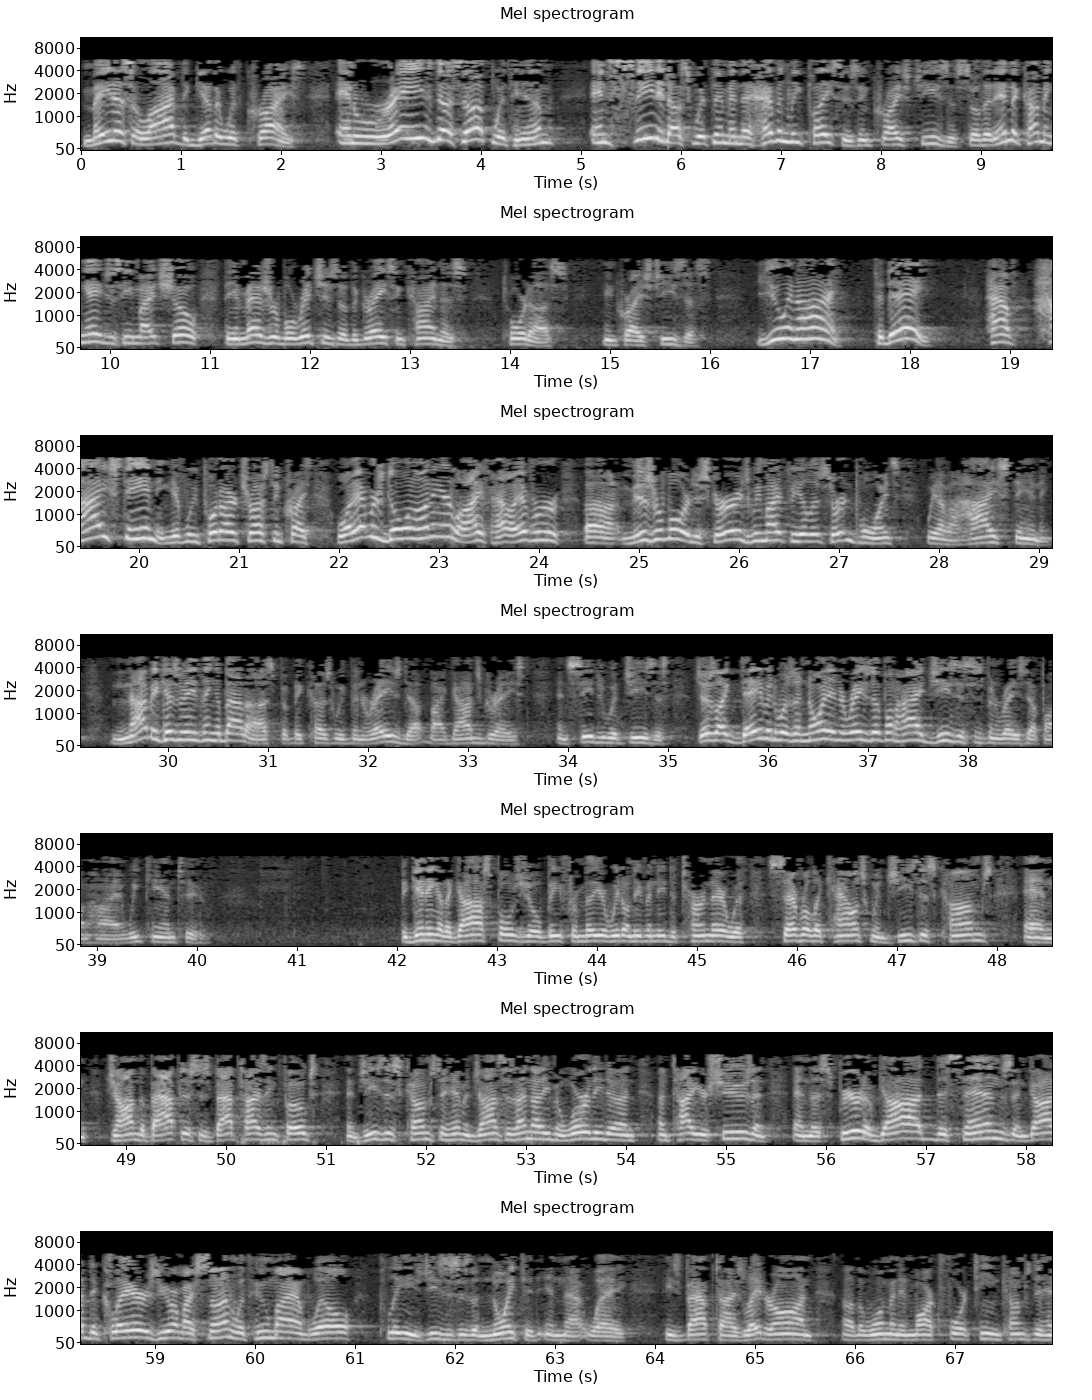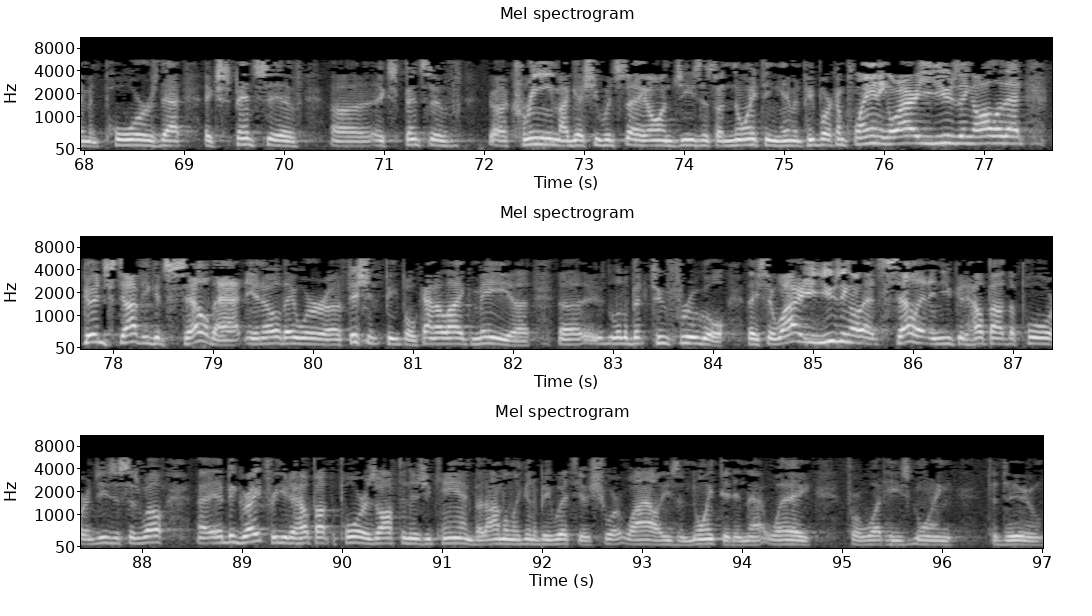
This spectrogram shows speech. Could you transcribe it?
Made us alive together with Christ, and raised us up with Him, and seated us with Him in the heavenly places in Christ Jesus, so that in the coming ages He might show the immeasurable riches of the grace and kindness toward us in Christ Jesus. You and I, today, have high standing if we put our trust in Christ. Whatever's going on in your life, however uh, miserable or discouraged we might feel at certain points, we have a high standing. Not because of anything about us, but because we've been raised up by God's grace and seated with Jesus. Just like David was anointed and raised up on high, Jesus has been raised up on high, and we can too beginning of the Gospels, you'll be familiar. We don't even need to turn there with several accounts when Jesus comes and John the Baptist is baptizing folks and Jesus comes to him and John says, I'm not even worthy to un- untie your shoes and, and the Spirit of God descends and God declares, you are my son with whom I am well pleased. Jesus is anointed in that way. He's baptized. Later on, uh, the woman in Mark 14 comes to him and pours that expensive, uh, expensive uh, cream, I guess you would say, on Jesus, anointing him. And people are complaining, why are you using all of that good stuff? You could sell that. You know, they were efficient people, kind of like me, uh, uh, a little bit too frugal. They said, why are you using all that? Sell it and you could help out the poor. And Jesus says, well, uh, it'd be great for you to help out the poor as often as you can, but I'm only going to be with you a short while. He's anointed in that way for what he's going to do.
